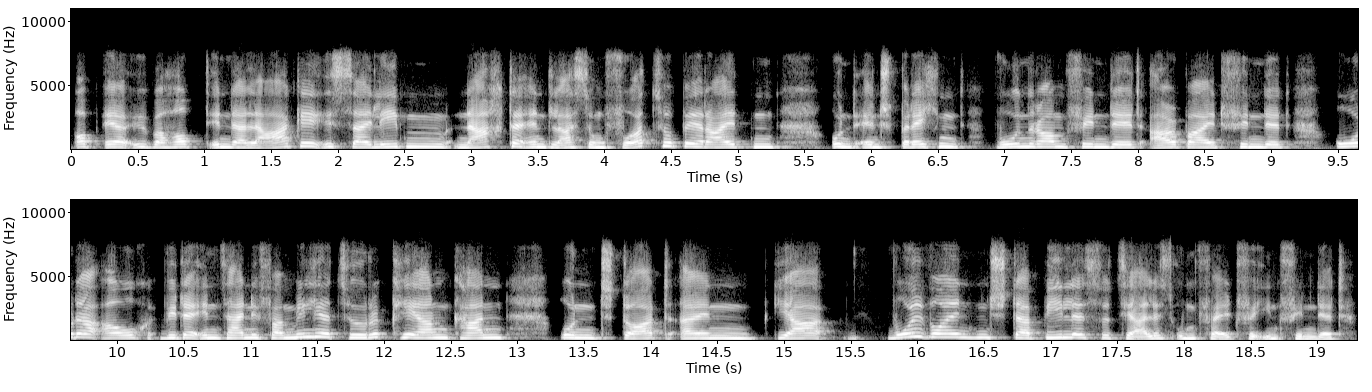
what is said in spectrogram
ob er überhaupt in der Lage ist, sein Leben nach der Entlassung vorzubereiten und entsprechend Wohnraum findet, Arbeit findet oder auch wieder in seine Familie zurückkehren kann und dort ein ja wohlwollend, stabiles soziales Umfeld für ihn findet.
